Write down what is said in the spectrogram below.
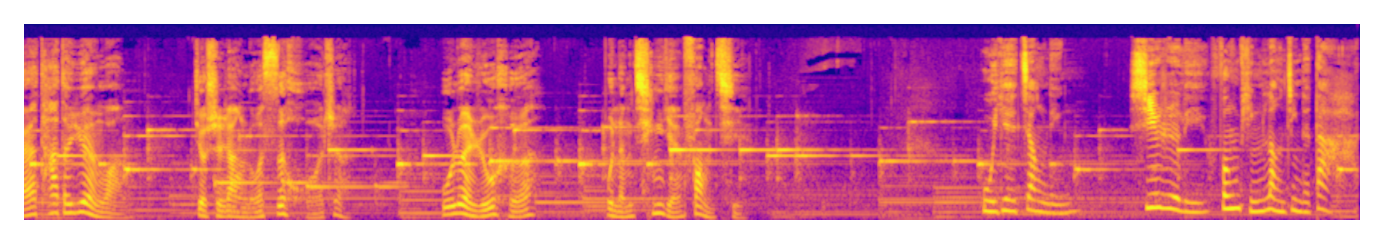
而他的愿望，就是让罗斯活着，无论如何，不能轻言放弃。午夜降临，昔日里风平浪静的大海，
